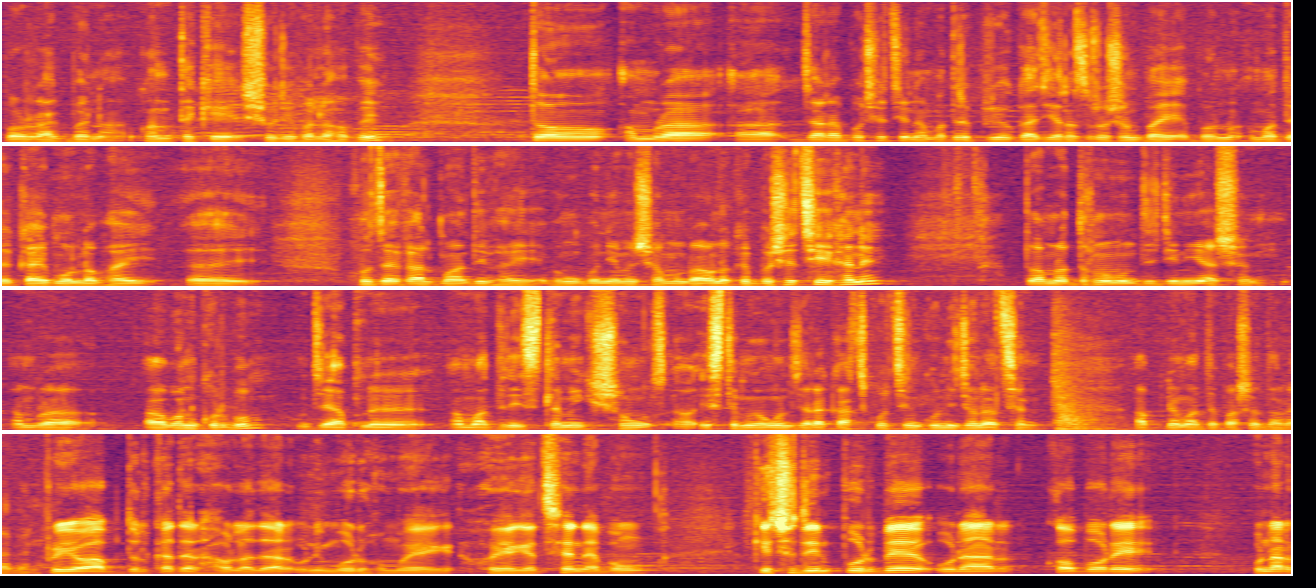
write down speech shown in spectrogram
পর রাখবে না, ওখান থেকে সরিয়ে ফেলা হবে। তো আমরা যারা বসেছেন আমাদের প্রিয় গাজী আনাস রোশন ভাই এবং আমাদের কাইমুল্লা ভাই হোজাইফ আল মাদি ভাই এবং বনিয়ামিন আমরা অনেকে বসেছি এখানে। তো আমরা ধর্মমন্ত্রী যিনি আসেন আমরা আহ্বান করব যে আপনি আমাদের ইসলামিক ইসলামিক অঙ্গন যারা কাজ করছেন, গুণীজন আছেন, আপনি আমাদের পাশে দাঁড়াবেন। প্রিয় আব্দুল কাদের হাওলাদার, উনি মরহুম হয়ে গেছেন এবং কিছুদিন পূর্বে ওনার কবরে, ওনার,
